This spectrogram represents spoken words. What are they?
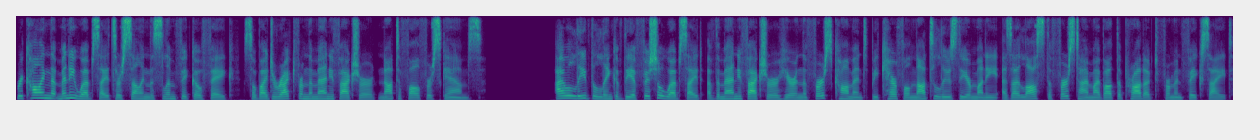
Recalling that many websites are selling the SlimFit Go fake, so buy direct from the manufacturer not to fall for scams. I will leave the link of the official website of the manufacturer here in the first comment. Be careful not to lose your money as I lost the first time I bought the product from an fake site.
